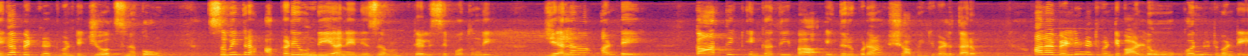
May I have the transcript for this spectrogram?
నిఘా పెట్టినటువంటి జ్యోత్స్నకు సుమిత్ర అక్కడే ఉంది అనే నిజం తెలిసిపోతుంది. ఎలా అంటే కార్తీక్ ఇంకా దీప ఇద్దరు కూడా షాపింగ్కి వెళతారు. అలా వెళ్ళినటువంటి వాళ్ళు కొన్నటువంటి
